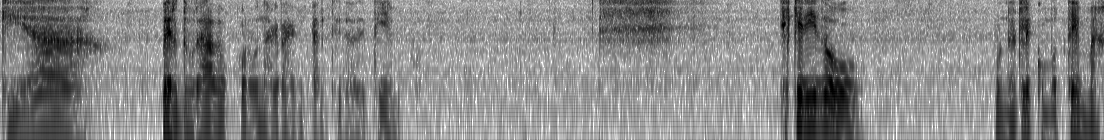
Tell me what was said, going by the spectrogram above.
que ha perdurado por una gran cantidad de tiempo. He querido ponerle como tema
